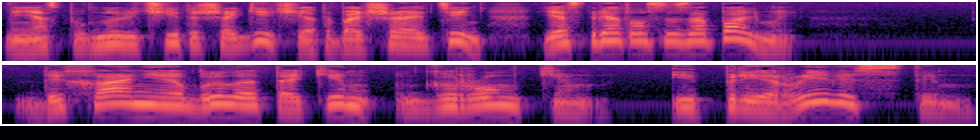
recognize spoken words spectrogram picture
Меня спугнули чьи-то шаги, чья-то большая тень. Я спрятался за пальмой. Дыхание было таким громким и прерывистым,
